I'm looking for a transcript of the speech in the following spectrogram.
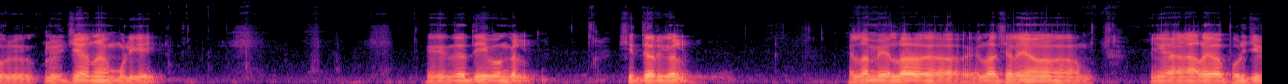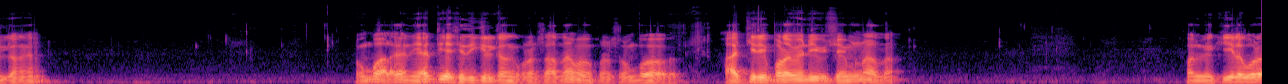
ஒரு குளிர்ச்சியான மூலிகை. இந்த தெய்வங்கள் சித்தர்கள். எல்லாமே எல்லா எல்லா சிலையும் இங்கே அழகாக பொறிச்சிருக்காங்க. ரொம்ப அழகாக நேர்த்தியாக செதுக்கியிருக்காங்க ஃப்ரெண்ட்ஸ் அதான் ஃப்ரெண்ட்ஸ் ரொம்ப ஆச்சரியப்பட வேண்டிய விஷயம்னா அதுதான் பாருங்கள் கீழே கூட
